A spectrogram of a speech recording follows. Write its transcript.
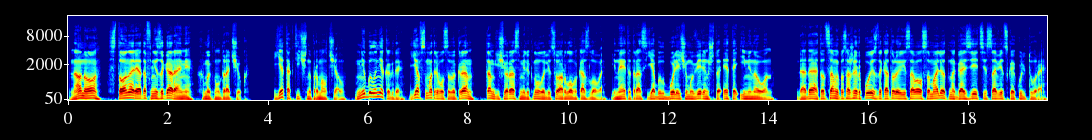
«Ну-ну, сто нарядов не за горами», — хмыкнул Драчук. Я тактично промолчал. Мне было некогда. Я всматривался в экран, Там еще раз мелькнуло лицо Орлова-Козлова, и на этот раз я был более чем уверен, что это именно он. Да-да, тот самый пассажир поезда, который рисовал самолет на газете «Советская культура».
